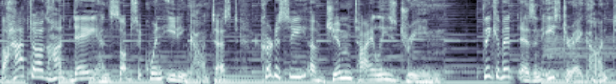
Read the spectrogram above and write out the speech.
the hot dog hunt day and subsequent eating contest, courtesy of Jim Tiley's dream. Think of it as an Easter egg hunt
